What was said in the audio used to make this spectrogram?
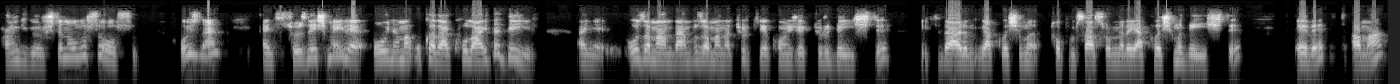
Hangi görüşten olursa olsun. O yüzden hani sözleşmeyle oynamak o kadar kolay da değil. Hani o zamandan bu zamana Türkiye konjektürü değişti. İktidarın yaklaşımı, toplumsal sorunlara yaklaşımı değişti. Evet ama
